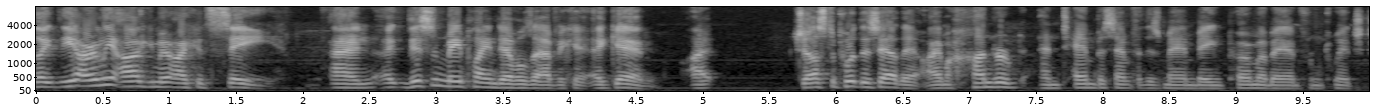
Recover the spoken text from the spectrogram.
Like the only argument I could see, and uh, this is me playing devil's advocate again. I just to put this out there, I'm 110 percent for this man being permabanned from Twitch,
